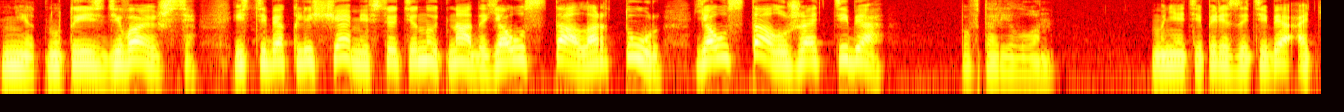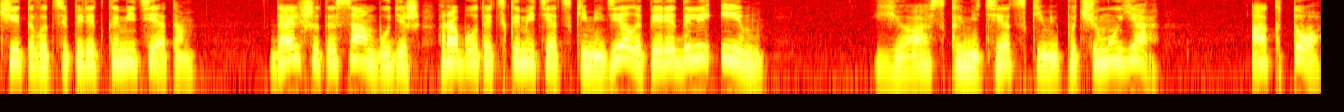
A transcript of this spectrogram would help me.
«Нет, ну ты издеваешься. Из тебя клещами все тянуть надо. Я устал, Артур. Я устал уже от тебя», — повторил он. «Мне теперь за тебя отчитываться перед комитетом. Дальше ты сам будешь работать с комитетскими. Дело передали им». «Я с комитетскими? Почему я?» «А кто?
